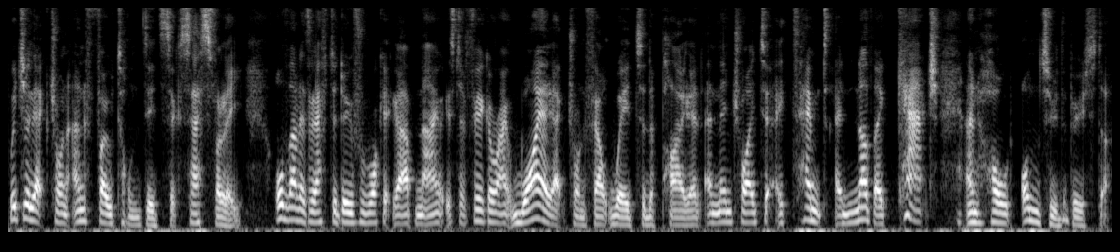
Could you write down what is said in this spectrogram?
which Electron and Photon did successfully. All that is left to do for Rocket Lab now is to figure out why Electron felt weird to the pilot and then try to attempt another catch and hold onto the booster.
